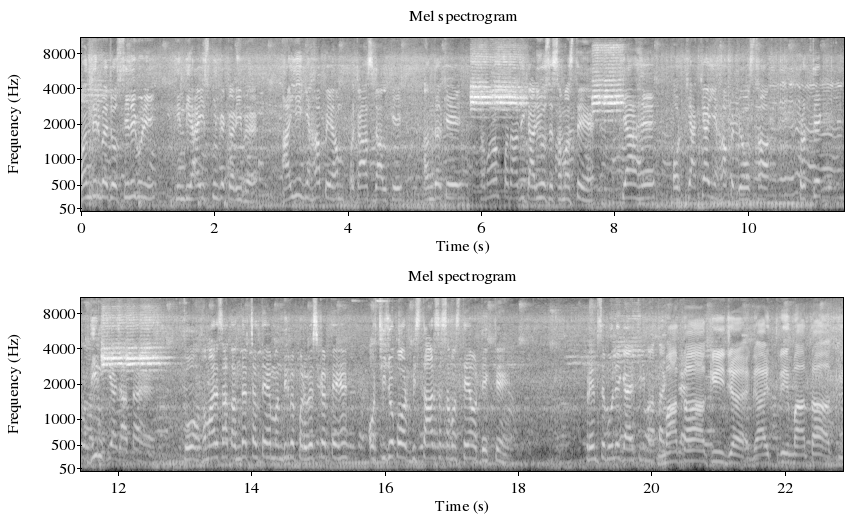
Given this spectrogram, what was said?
मंदिर में, जो सिलीगुड़ी हिंदी हाई स्कूल के करीब है। आइए यहाँ पे हम प्रकाश डाल के, अंदर के तमाम पदाधिकारियों से समझते हैं क्या है और क्या क्या यहाँ पे व्यवस्था प्रत्येक दिन किया जाता है। तो हमारे साथ अंदर चलते हैं, मंदिर में प्रवेश करते हैं और चीज़ों को और विस्तार से समझते हैं और देखते हैं। प्रेम से बोलिए गायत्री माता माता की जय गायत्री माता की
